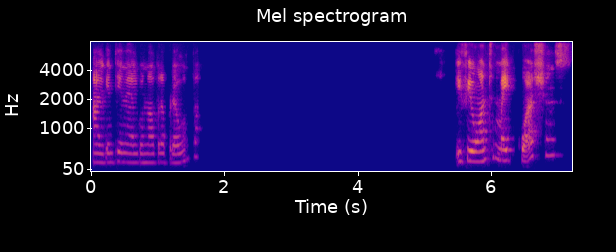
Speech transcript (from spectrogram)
¿Alguien tiene alguna otra pregunta? If you want to make questions,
